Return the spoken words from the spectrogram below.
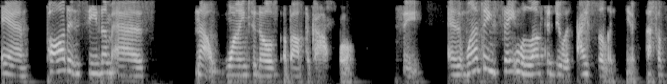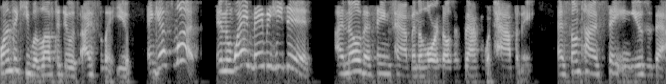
And Paul didn't see them as not wanting to know about the gospel. See, and one thing Satan would love to do is isolate you. That's the one thing he would love to do is isolate you. And guess what? In a way, maybe he did. I know that things happen. The Lord knows exactly what's happening. And sometimes Satan uses that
